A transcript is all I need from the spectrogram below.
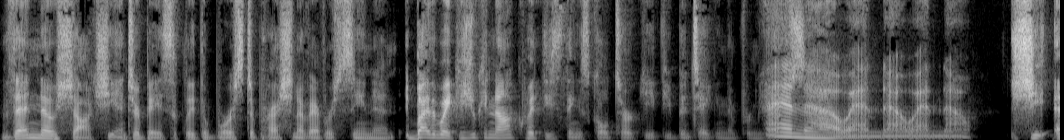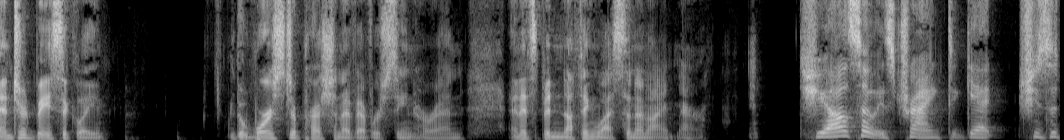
Then, no shock, she entered basically the worst depression I've ever seen in. By the way, because you cannot quit these things cold turkey if you've been taking them for years. And no, and no, and no. she entered basically the worst depression I've ever seen her in, and it's been nothing less than a nightmare. She also is trying to get. She's. A,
